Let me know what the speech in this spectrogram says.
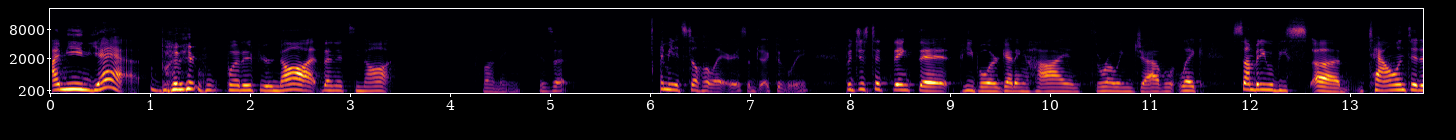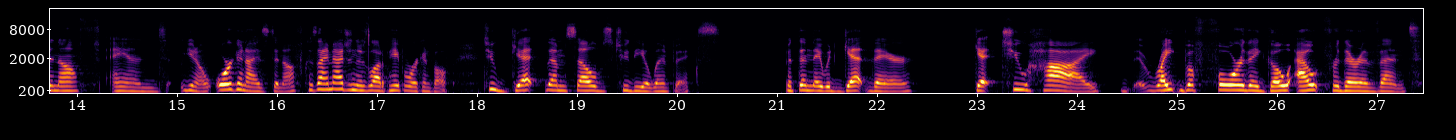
I mean, yeah, but it, but if you're not, then it's not funny, is it? I mean, it's still hilarious objectively, but just to think that people are getting high and throwing javelin, like somebody would be uh, talented enough and you know organized enough, because I imagine there's a lot of paperwork involved to get themselves to the Olympics, but then they would get there, get too high right before they go out for their event,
